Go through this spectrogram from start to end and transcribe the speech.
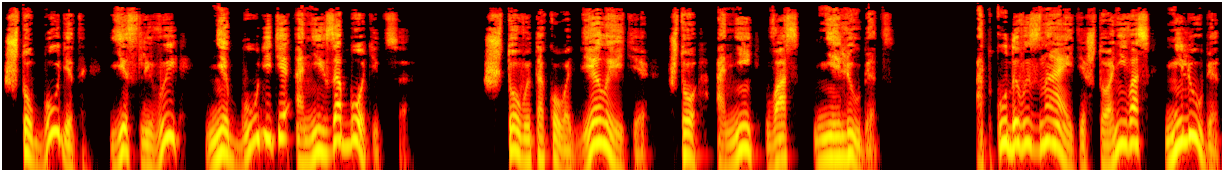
Что будет, если вы не будете о них заботиться? Что вы такого делаете, что они вас не любят? Откуда вы знаете, что они вас не любят?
